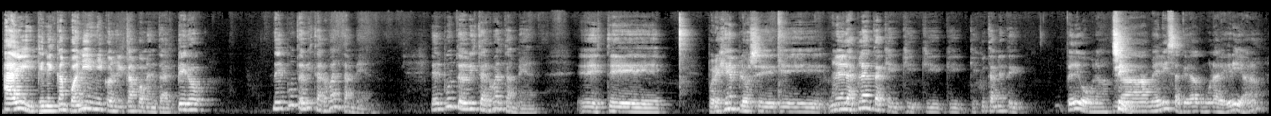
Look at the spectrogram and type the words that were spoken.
ahí, en el campo anímico, en el campo mental. Pero desde el punto de vista herbal también. Desde el punto de vista herbal también. Este, por ejemplo, eh, una de las plantas que, que, justamente... Te digo una, la melisa que da como una alegría, ¿no?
